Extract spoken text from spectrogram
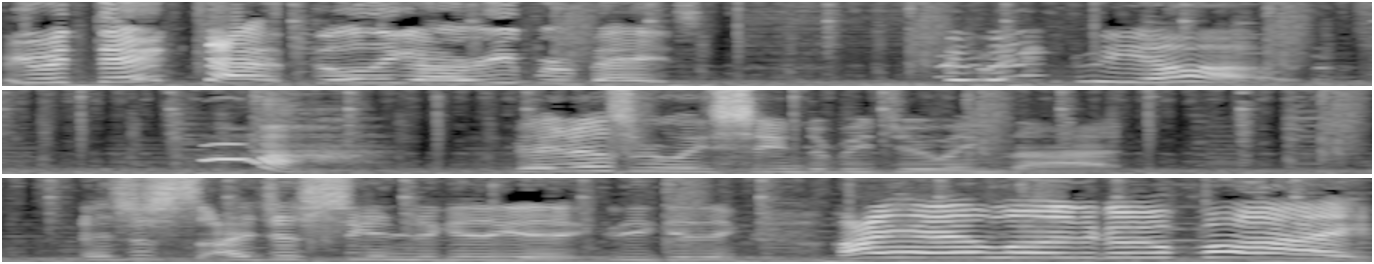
You would think that building a Reaper base it would me up. Ah, it doesn't really seem to be doing that. It's just, I just seem to get, be getting. Hi, hello, goodbye.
